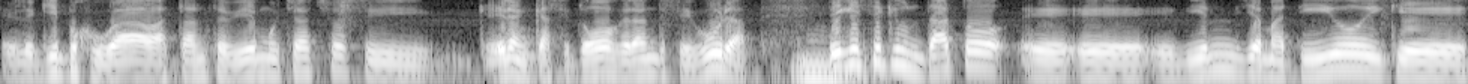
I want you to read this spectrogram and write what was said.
el equipo jugaba bastante bien, muchachos, y eran casi todos grandes figuras. Fíjese que un dato eh, eh, bien llamativo y que,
